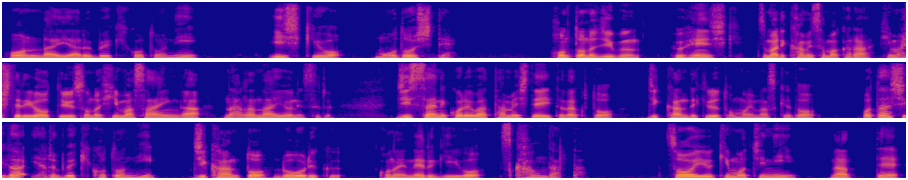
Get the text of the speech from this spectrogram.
本来やるべきことに意識を戻して、本当の自分、普遍意識、つまり神様から暇してるよというその暇サインがならないようにする。実際にこれは試していただくと実感できると思いますけど、私がやるべきことに時間と労力、このエネルギーを使うんだった。そういう気持ちになって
